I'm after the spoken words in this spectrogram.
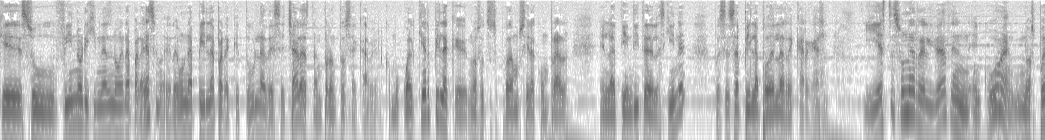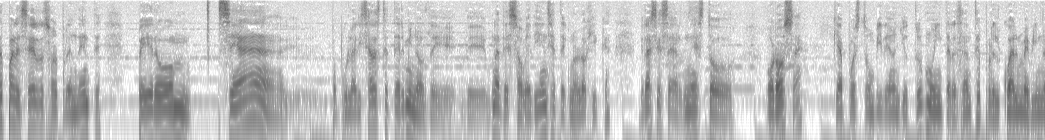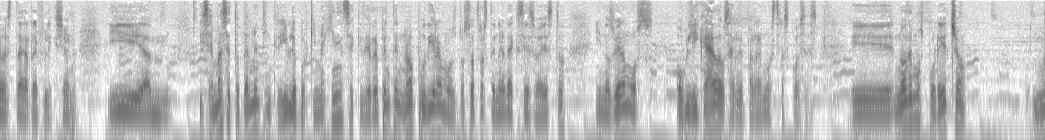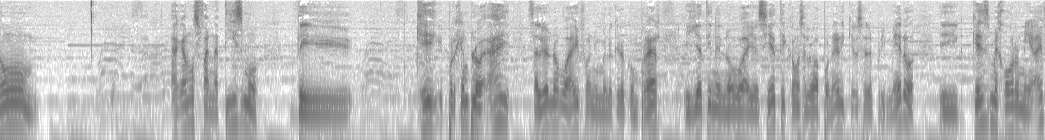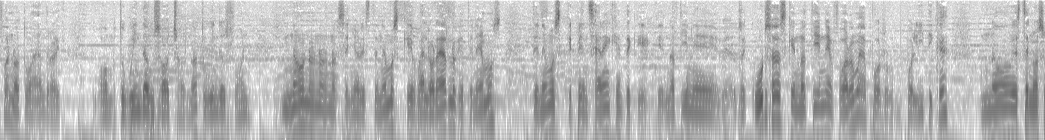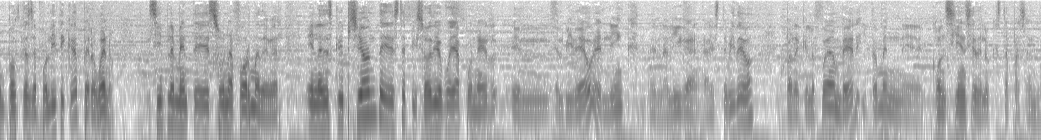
que su fin original no era para eso, era una pila para que tú la desecharas tan pronto se acabe. Como cualquier pila que nosotros podamos ir a comprar en la tiendita de la esquina, pues esa pila poderla recargar. Y esta es una realidad en, en Cuba. Nos puede parecer sorprendente, pero mm, se ha eh, popularizado este término de, de una desobediencia tecnológica gracias a Ernesto Orosa, que ha puesto un video en YouTube muy interesante por el cual me vino esta reflexión. Y, am, y se me hace totalmente increíble porque imagínense que de repente no pudiéramos nosotros tener acceso a esto y nos viéramos obligados a reparar nuestras cosas. Eh, no demos por hecho, no hagamos fanatismo de que, por ejemplo, ay, salió el nuevo iPhone y me lo quiero comprar y ya tiene el nuevo iOS 7 y cómo se lo va a poner y quiero ser el primero y qué es mejor mi iPhone o tu Android o tu Windows 8, ¿no? Tu Windows Phone. No, no, no, no, señores, tenemos que valorar lo que tenemos, tenemos que pensar en gente que, que no tiene recursos, que no tiene forma por política. No, este no es un podcast de política, pero bueno, simplemente es una forma de ver. En la descripción de este episodio voy a poner el, el video, el link la liga a este video, para que lo puedan ver y tomen eh, conciencia de lo que está pasando.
